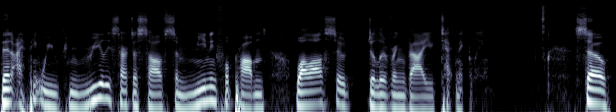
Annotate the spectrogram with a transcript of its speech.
then I think we can really start to solve some meaningful problems while also delivering value technically. So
